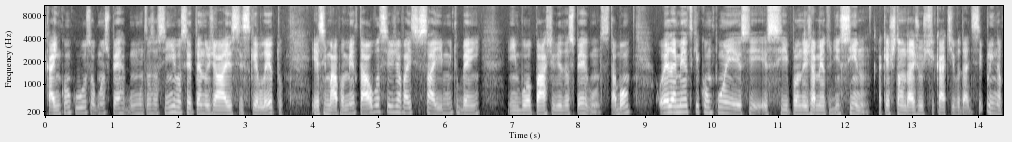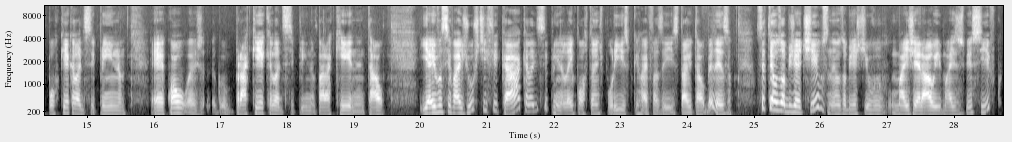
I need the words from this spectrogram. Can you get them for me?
cai em concurso algumas perguntas assim. Você tendo já esse esqueleto, esse mapa mental, você já vai se sair muito bem em boa parte das perguntas, tá bom? O elemento que compõe esse, esse planejamento de ensino, a questão da justificativa da disciplina, por que aquela disciplina, é, qual, para que aquela disciplina, para que, né, tal. E aí você vai justificar aquela disciplina, ela é importante por isso, porque vai fazer isso, tal e tal, beleza. Você tem os objetivos, né, os objetivos mais geral e mais específico,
